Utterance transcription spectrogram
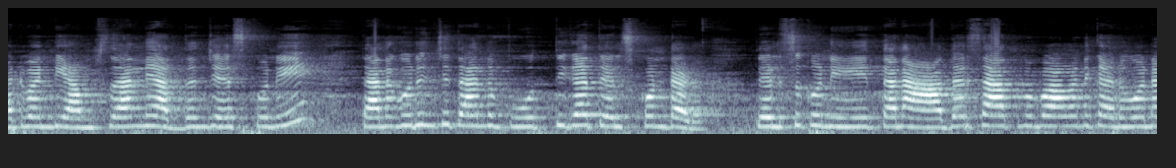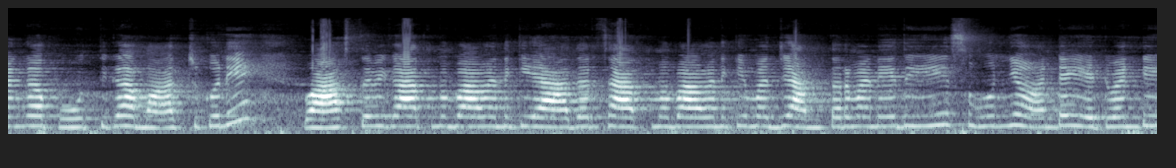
అటువంటి అంశాలని అర్థం చేసుకుని తన గురించి తాను పూర్తిగా తెలుసుకుంటాడు. తెలుసుకుని తన ఆదర్శ ఆత్మభావానికి అనుగుణంగా పూర్తిగా మార్చుకుని వాస్తవిక ఆత్మభావానికి ఆదర్శ ఆత్మభావానికి మధ్య అంతరం అనేది శూన్యం. అంటే ఎటువంటి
